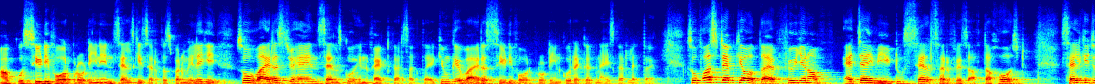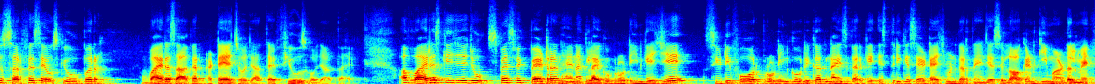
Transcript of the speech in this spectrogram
आपको सी डी फोर प्रोटीन इन सेल्स की सरफेस पर मिलेगी। सो वायरस जो है इन सेल्स को इन्फेक्ट कर सकता है, क्योंकि virus C D four protein को रिकोगनाइज कर लेता है। सो फ़र्स्ट स्टेप क्या होता है? Fusion of H I V to cell surface of the host cell की जो सर्फेस है, उसके ऊपर वायरस आकर अटैच हो जाता है फ्यूज़ हो जाता है। अब वायरस की ये जो स्पेसिफिक पैटर्न है ना ग्लाइकोप्रोटीन के, ये सी डी फोर प्रोटीन को रिकॉग्नाइज करके इस तरीके से अटैचमेंट करते हैं, जैसे लॉक एंड की मॉडल में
